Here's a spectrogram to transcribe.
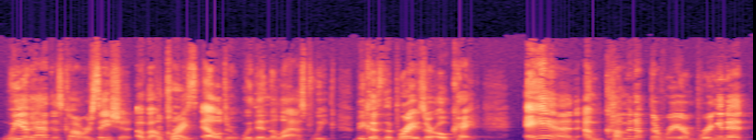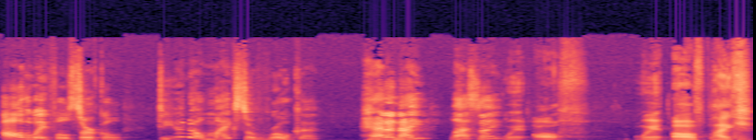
we have had this conversation about cool. Bryce Elder within the last week because the Braves are okay. And I'm coming up the rear, bringing it all the way full circle. Do you know Mike Soroka had a night last night? Went off. Went off like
